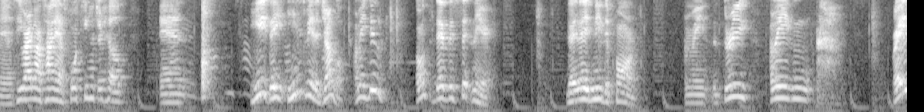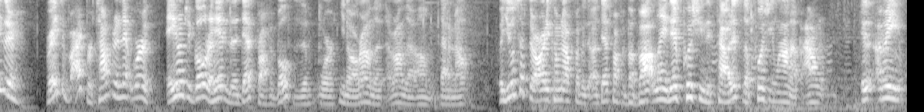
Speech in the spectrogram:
And see, right now Tiny has 1400 health, and Radiant's bottom tower he they, he needs to be in the jungle. I mean, dude, don't, they're, they're sitting here. They, they need to farm. I mean, the three. I mean, Razor, Razor Viper, top of the net worth, 800 gold ahead of the Death Prophet. Both of them were, you know, around the around the um that amount. But Yusuf, they're already coming out for the uh, Death Prophet. But bot lane, they're pushing this tower. This is a pushing lineup. I don't. It, I mean,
